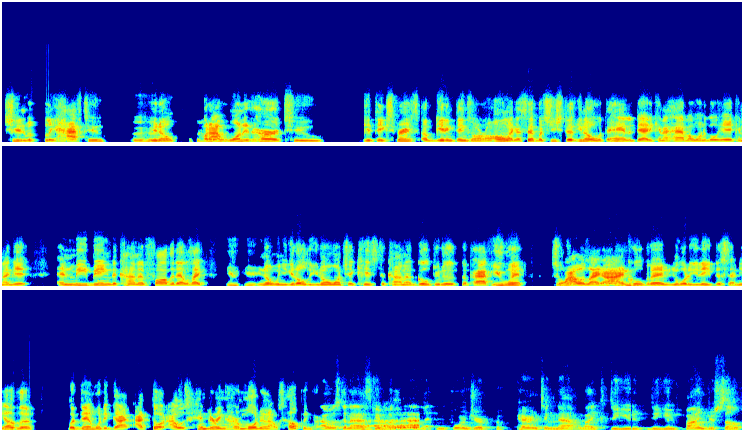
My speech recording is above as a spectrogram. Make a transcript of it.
she didn't really have to, Mhm. you know. But I wanted her to get the experience of getting things on her own. Like I said, but she still, you know, with the hand of daddy, can I have? I want to go here. Can I get? And me being the kind of father that was like, you, you, you know, when you get older, you don't want your kids to kind of go through the, the path you went. So mm-hmm. I was like, all right, mm-hmm. cool, baby. What do you need? This and the other. But then when it got, I thought I was hindering her more than I was helping her. I was going to ask you about how that informed your parenting now. Like, do you do you find yourself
